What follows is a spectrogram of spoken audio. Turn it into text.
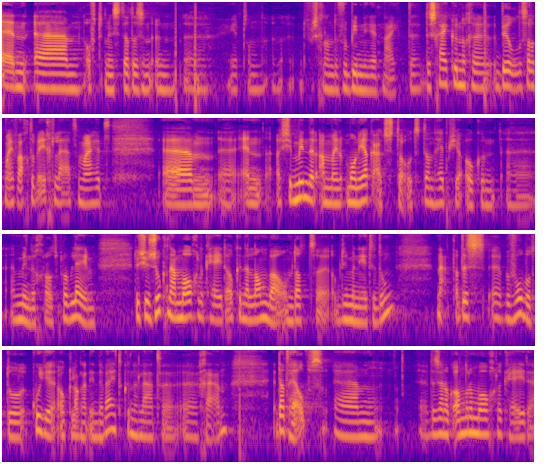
En, uh, of tenminste, dat is een. een uh, je hebt dan verschillende verbindingen. Nou, de, de scheikundige deel zal ik maar even achterwege laten. Maar het. Um, uh, en als je minder ammoniak uitstoot, dan heb je ook een, uh, een minder groot probleem. Dus je zoekt naar mogelijkheden, ook in de landbouw, om dat op die manier te doen. Nou, dat is bijvoorbeeld door koeien ook langer in de wei te kunnen laten gaan. Dat helpt. Um, er zijn ook andere mogelijkheden.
